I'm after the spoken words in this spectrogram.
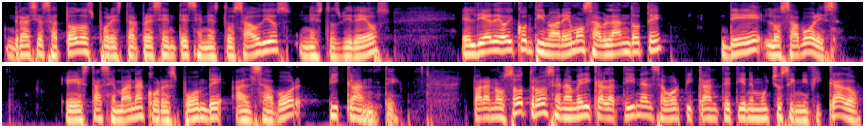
Gracias a todos por estar presentes en estos audios, en estos videos. El día de hoy continuaremos hablándote de los sabores. Esta semana corresponde al sabor picante. Para nosotros en América Latina el sabor picante tiene mucho significado,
